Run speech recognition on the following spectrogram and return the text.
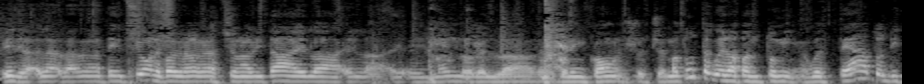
Vedi la, la- la- tensione poi tra la razionalità e, la- e e il mondo della- dell'inconscio, cioè, ma tutta quella pantomima, quel teatro di,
